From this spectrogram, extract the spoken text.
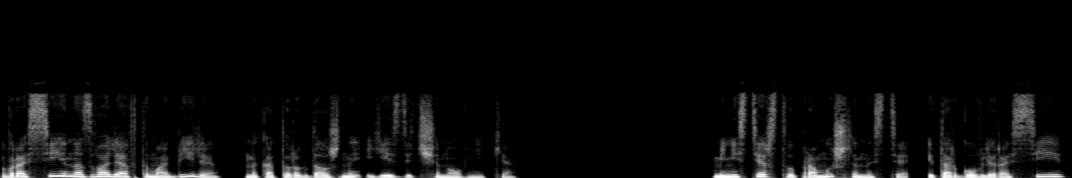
В России назвали автомобили, на которых должны ездить чиновники. Министерство промышленности и торговли России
